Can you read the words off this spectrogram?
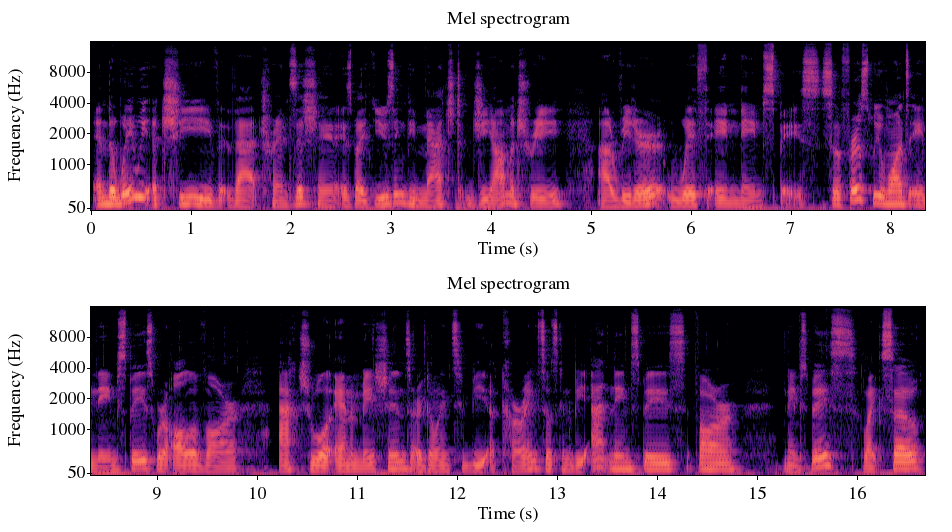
And the way we achieve that transition is by using the matched geometry uh, reader with a namespace. So first we want a namespace where all of our actual animations are going to be occurring. So it's going to be at namespace var namespace like so.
